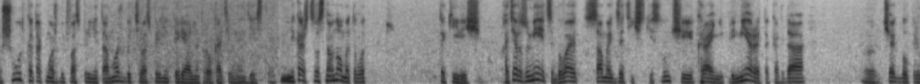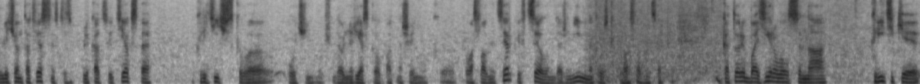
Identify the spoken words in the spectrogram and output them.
Шутка так может быть воспринята, а может быть воспринято реально провокативное действие. Мне кажется, в основном это вот такие вещи. Хотя, разумеется, бывают самые экзотические случаи. Крайний пример – это когда э, человек был привлечен к ответственности за публикацию текста критического очень, в общем, довольно резкого по отношению к православной церкви, в целом, даже не именно к русской православной церкви, который базировался на критике,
